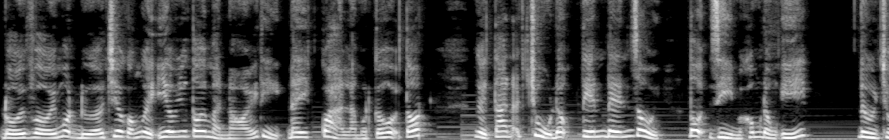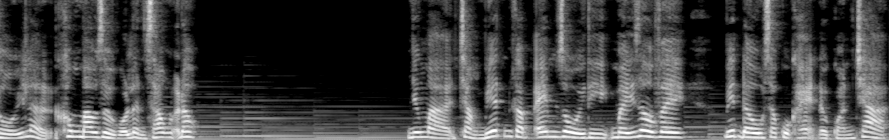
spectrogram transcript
Đối với một đứa chưa có người yêu như tôi mà nói thì đây quả là một cơ hội tốt. Người ta đã chủ động tiến đến rồi, tội gì mà không đồng ý. Từ chối là không bao giờ có lần sau nữa đâu. Nhưng mà chẳng biết gặp em rồi thì mấy giờ về, biết đâu sau cuộc hẹn ở quán trà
